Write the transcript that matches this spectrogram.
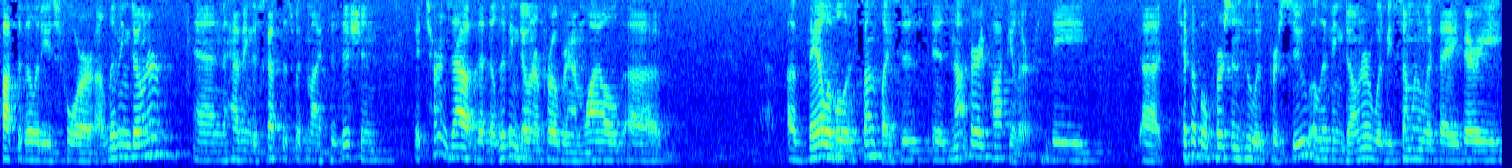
possibilities for a living donor. And having discussed this with my physician, it turns out that the living donor program, while available in some places is not very popular. The uh, typical person who would pursue a living donor would be someone with a very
